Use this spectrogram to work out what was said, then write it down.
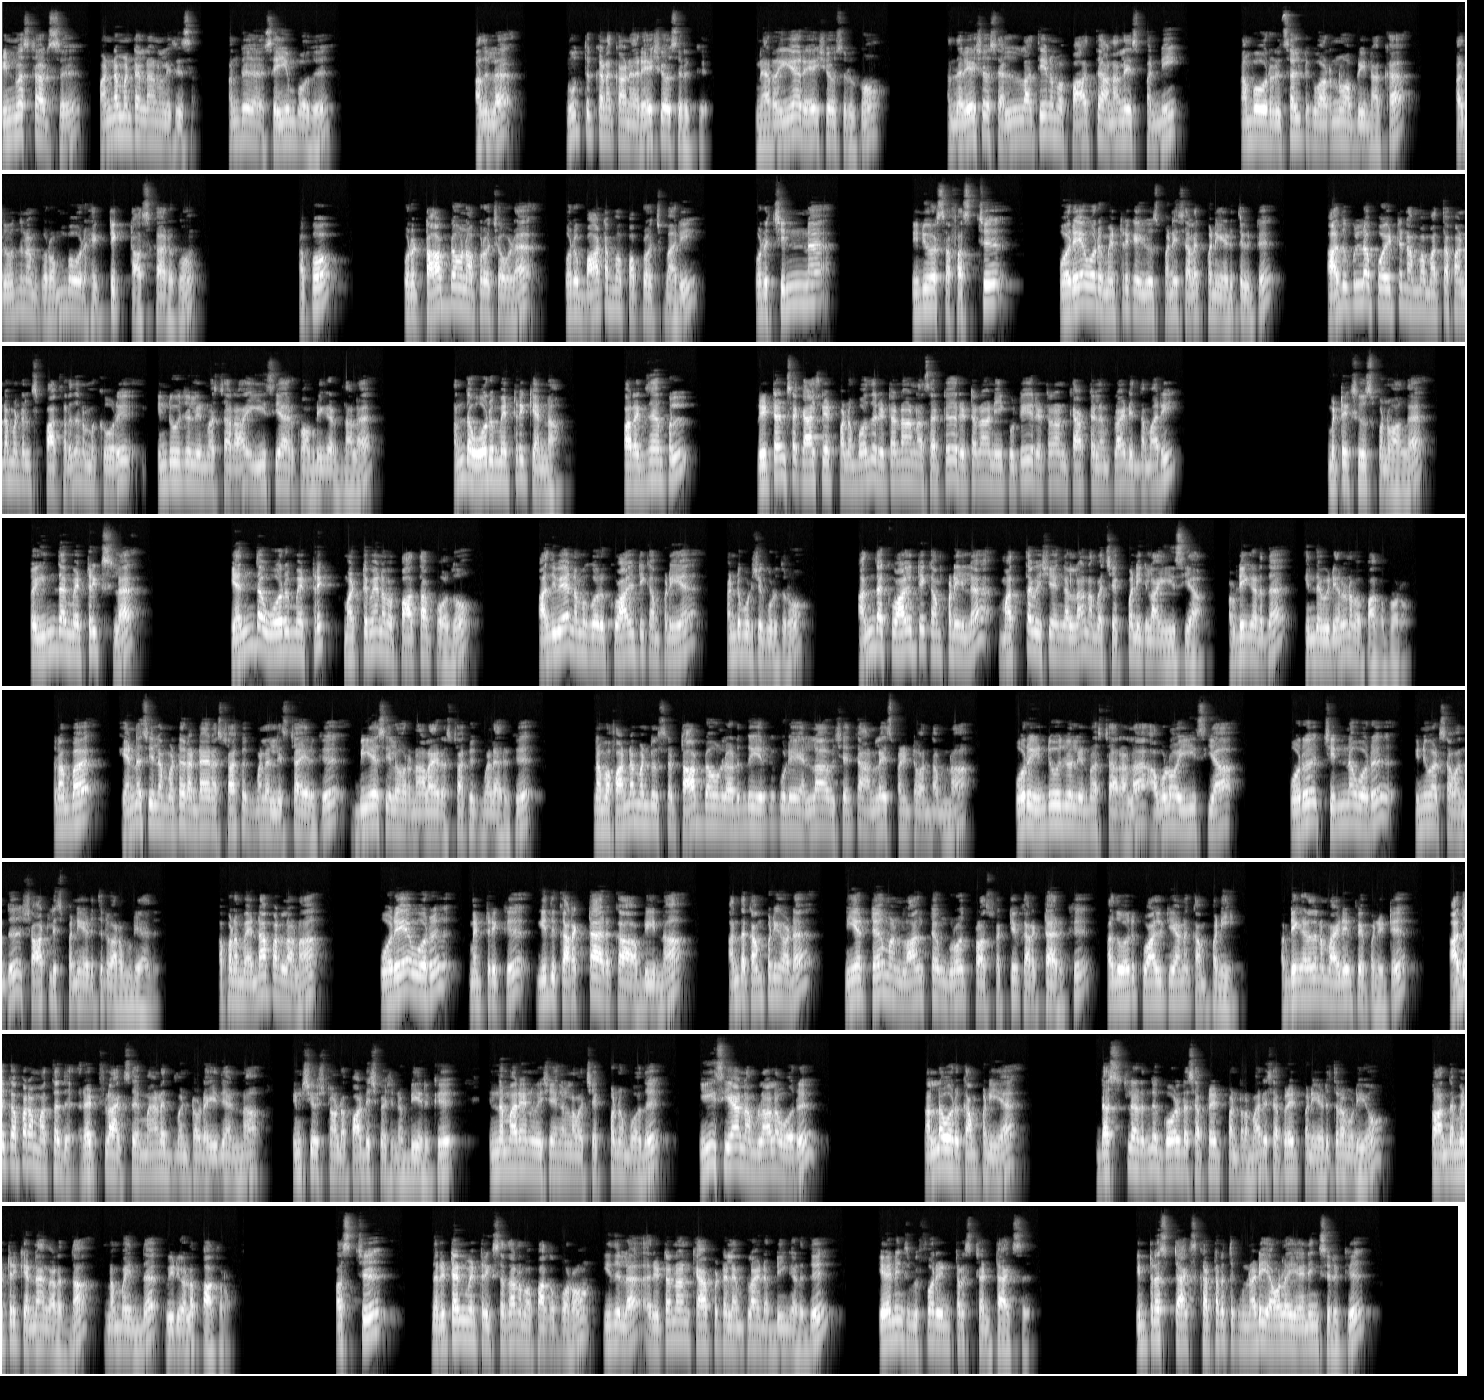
இன்வெஸ்டார்ஸு fundamental analysis வந்து செய்யும்போது அதில் நூற்றுக்கணக்கான ரேஷியோஸ் இருக்குது நிறைய ரேஷியோஸ் இருக்கும். அந்த ரேஷியோஸ் எல்லாத்தையும் நம்ம பார்த்து அனலைஸ் பண்ணி நம்ம ஒரு ரிசல்ட்டுக்கு வரணும் அப்படின்னாக்கா அது வந்து நமக்கு ரொம்ப ஒரு ஹெக்டிக் டாஸ்க்காக இருக்கும். அப்போது ஒரு டாப் டவுன் அப்ரோச்சை விட ஒரு பாட்டம் அப் அப்ரோச் மாதிரி ஒரு சின்ன யூனிவர்ஸை ஃபஸ்ட்டு ஒரே ஒரு மெட்ரிக்கை யூஸ் பண்ணி செலக்ட் பண்ணி எடுத்துக்கிட்டு அதுக்குள்ளே போயிட்டு நம்ம மற்ற ஃபண்டமெண்டல்ஸ் பார்க்குறது நமக்கு ஒரு இண்டிவிஜுவல் இன்வெஸ்டராக ஈஸியாக இருக்கும் அப்படிங்கிறதுனால அந்த ஒரு மெட்ரிக் என்ன? ஃபார் எக்ஸாம்பிள் ரிட்டர்ன்ஸை கால்குலேட் பண்ணும்போது return on asset return on equity return on capital employed இந்த மாதிரி மெட்ரிக்ஸ் யூஸ் பண்ணுவாங்க. ஸோ இந்த மெட்ரிக்ஸில் எந்த ஒரு மெட்ரிக் மட்டுமே நம்ம பார்த்தா போதும். அதுவே நமக்கு ஒரு குவாலிட்டி கம்பெனியை கண்டுபிடிச்சி கொடுத்துரும். அந்த குவாலிட்டி கம்பெனியில் மற்ற விஷயங்கள்லாம் நம்ம செக் பண்ணிக்கலாம் ஈஸியாக அப்படிங்கிறத இந்த வீடியோவில் நம்ம பார்க்க போகிறோம் நம்ம என்எஸ்சியில் மட்டும் ரெண்டாயிரம் ஸ்டாக்குக்கு மேலே லிஸ்ட் ஆகிருக்கு பிஎஸ்சியில் ஒரு நாலாயிரம் ஸ்டாக்குக்கு மேலே இருக்குது நம்ம ஃபண்டமெண்டல்ஸில் டாப் டவுன்லேருந்து இருக்கக்கூடிய எல்லா விஷயத்தையும் அனலைஸ் பண்ணிட்டு வந்தோம்னா ஒரு இண்டிவிஜுவல் இன்வெஸ்டரால் அவ்வளோ ஈஸியாக ஒரு சின்ன ஒரு யூனிவர்ஸை வந்து ஷார்ட் லிஸ்ட் பண்ணி எடுத்துகிட்டு வர முடியாது. அப்போ நம்ம என்ன பண்ணலான்னா ஒரே ஒரு மெட்ரிக்கு இது கரெக்டாக இருக்கா அப்படின்னா அந்த கம்பெனியோட near term and long term growth prospective கரெக்டாக இருக்குது அது ஒரு குவாலிட்டியான கம்பெனி அப்படிங்கிறத நம்ம ஐடென்டிஃபை பண்ணிவிட்டு அதுக்கப்புறம் மற்றது ரெட் ஃப்ளாக்ஸு மேனேஜ்மெண்ட்டோட இது என்ன இன்ஸ்டியூஷனோட பார்ட்டிசிபேஷன் எப்படி இருக்குது இந்த மாதிரியான விஷயங்கள் நம்ம செக் பண்ணும்போது ஈஸியாக நம்மளால் ஒரு நல்ல ஒரு கம்பெனியை டஸ்ட்லேருந்து கோல்டை செப்பரேட் பண்ணுற மாதிரி செப்பரேட் பண்ணி எடுத்துட முடியும். ஸோ அந்த மெட்ரிக் என்னங்கிறது தான் நம்ம இந்த வீடியோவில் பார்க்குறோம். ஃபஸ்ட்டு இந்த ரிட்டர்ன் மெட்ரிக்ஸை தான் நம்ம பார்க்க போகிறோம் இதில் ரிட்டர்ன் ஆன் கேபிட்டல் எம்ப்ளாய்டு அப்படிங்கிறது earnings before interest and tax interest tax கட்டுறதுக்கு முன்னாடி எவ்வளோ ஏர்னிங்ஸ் இருக்குது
